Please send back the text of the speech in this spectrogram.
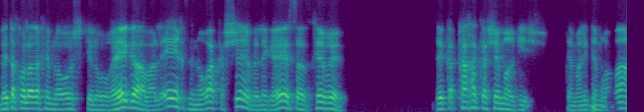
בטח עולה לכם לראש, כאילו, רגע, אבל איך, זה נורא קשה, ולגייס, אז חבר'ה, זה ככה קשה מרגיש. אתם עליתם רמה,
